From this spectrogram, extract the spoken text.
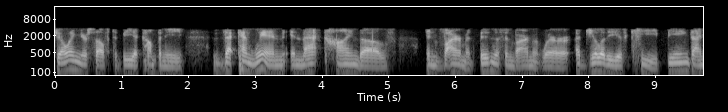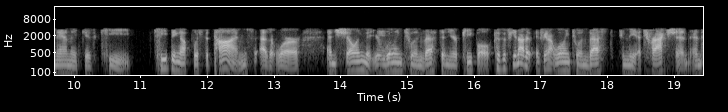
showing yourself to be a company that can win in that kind of environment, business environment where agility is key, being dynamic is key, keeping up with the times, as it were, and showing that you're willing to invest in your people. Because if you're not if you're not willing to invest in the attraction and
